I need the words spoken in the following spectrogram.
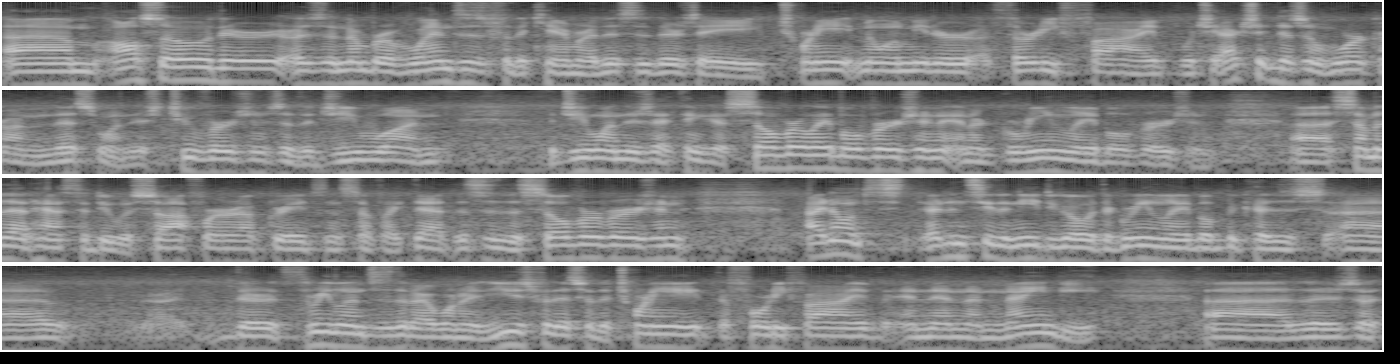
Um, also, there is a number of lenses for the camera. This is there's a 28 millimeter, a 35, which actually doesn't work on this one. There's two versions of the G1. The G1, there's I think a silver label version and a green label version. Uh, some of that has to do with software upgrades and stuff like that. This is the silver version. I don't, I didn't see the need to go with the green label because uh, there are three lenses that I want to use for this are the 28, the 45, and then the 90. Uh, there's a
